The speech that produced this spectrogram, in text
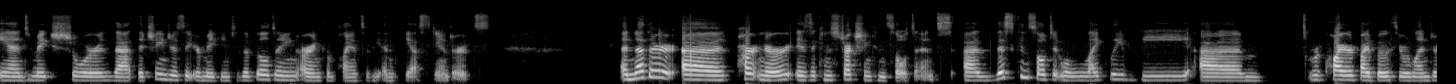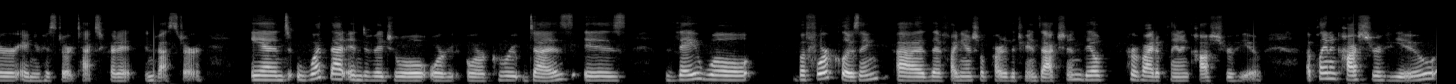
and make sure that the changes that you're making to the building are in compliance with the NPS standards. Another uh, partner is a construction consultant. Uh, this consultant will likely be um, required by both your lender and your historic tax credit investor. And what that individual or, or group does is they will before closing uh, the financial part of the transaction, they'll provide a plan and cost review. A plan and cost review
